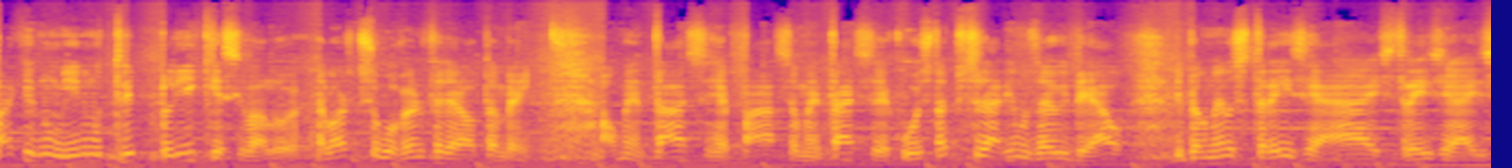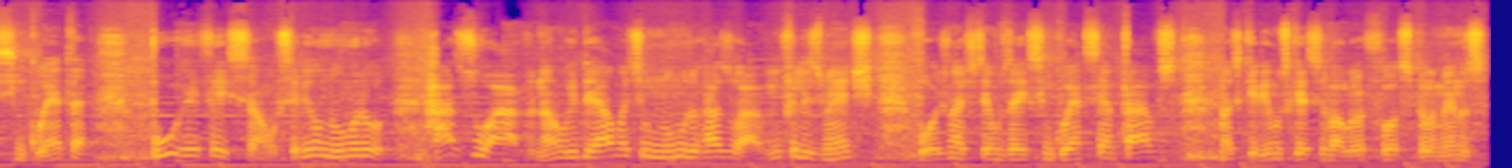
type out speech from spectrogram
para que no mínimo triplique esse valor. É lógico que se o governo federal também aumentar esse repasse, aumentar esse recurso, nós precisaríamos aí o ideal de pelo menos R$ reais, R$ reais e cinquenta por refeição. Seria um número razoável, não o ideal, mas um número razoável. Infelizmente, hoje nós temos aí 50 centavos, nós queríamos que esse valor fosse pelo menos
